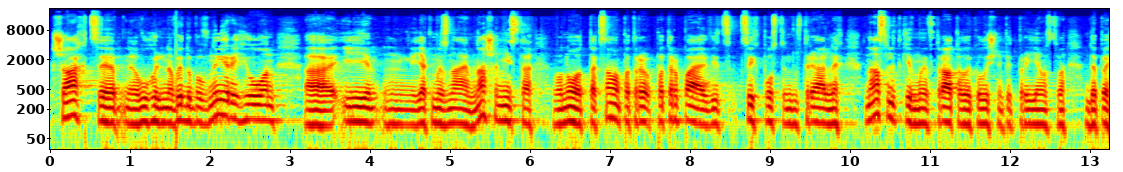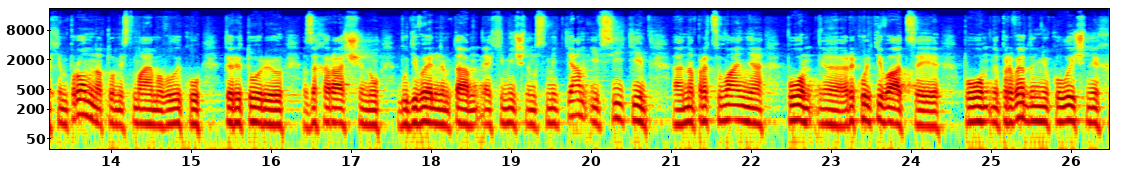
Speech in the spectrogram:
Шах це е, вугільно-видобувний регіон. Е, І як ми знаємо, наше місто воно так само потер- потерпає від цих постіндустріальних наслідків. Ми втратили колишнє підприємство ДП Хімпром, натомість маємо велику територію захаращену будівельним та е, хімічним сміттям, і всі ті е, напрацювання по е, рекультивації, по приведенню колишніх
